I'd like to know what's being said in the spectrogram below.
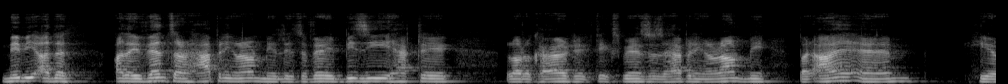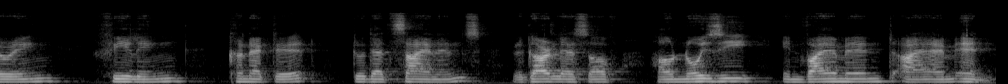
Maybe other other events are happening around me. It's a very busy, hectic, a lot of chaotic experiences happening around me, but I am hearing, feeling, connected to that silence regardless of how noisy environment I am in.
